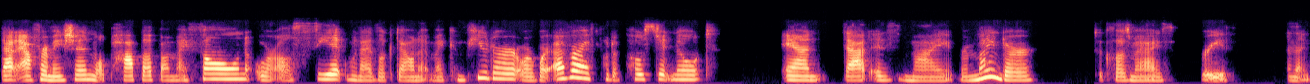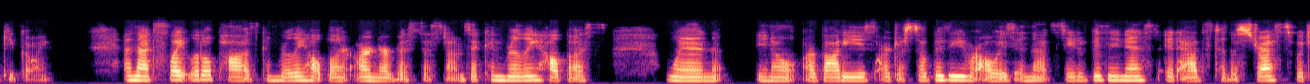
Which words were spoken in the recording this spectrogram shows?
that affirmation will pop up on my phone or I'll see it when I look down at my computer or wherever I've put a post it note. And that is my reminder to close my eyes, breathe, and then keep going. And that slight little pause can really help our, our nervous systems. It can really help us when you know, our bodies are just so busy. We're always in that state of busyness. It adds to the stress, which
